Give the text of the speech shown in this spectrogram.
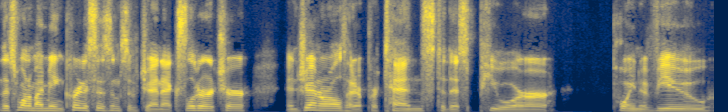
that's one of my main criticisms of Gen X literature in general, that it pretends to this pure point of view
